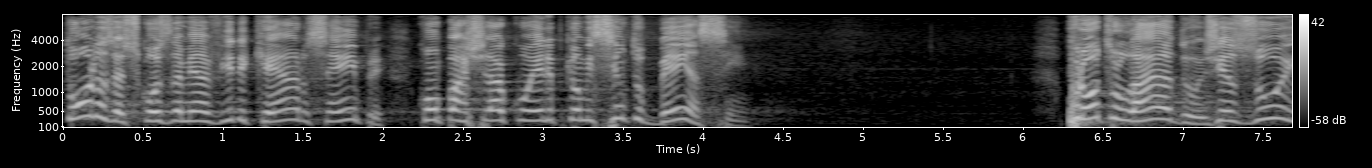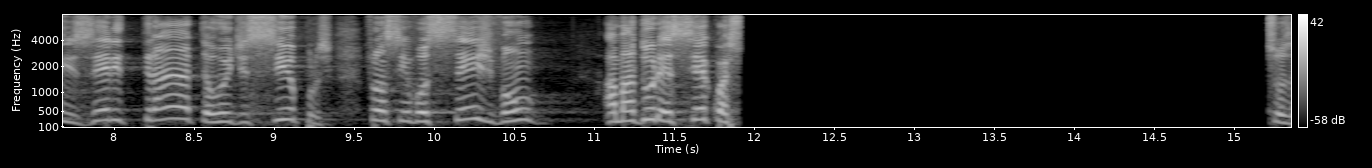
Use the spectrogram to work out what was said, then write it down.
todas as coisas da minha vida e quero sempre compartilhar com ele, porque eu me sinto bem assim. Por outro lado, Jesus, ele trata os discípulos, falando assim: vocês vão amadurecer com as suas.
